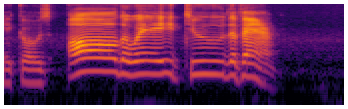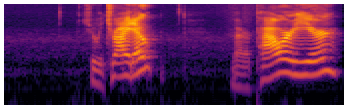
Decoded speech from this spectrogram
It goes all the way to the fan. Should we try it out? We got our power here.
